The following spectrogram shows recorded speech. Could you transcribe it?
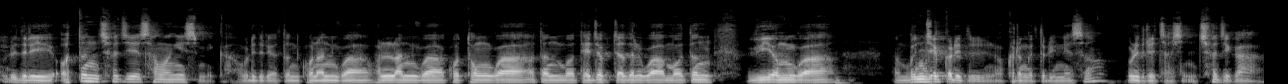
우리들이 어떤 처지의 상황이 있습니까? 우리들이 어떤 고난과 환란과 고통과 어떤 뭐 대적자들과 뭐 어떤 위험과 문제거리들 그런 것들로 인해서 우리들의 자신 처지가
